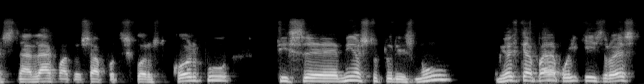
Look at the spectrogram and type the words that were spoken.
συναλλάγματος από τις χώρες του κόλπου, της μείωσης του τουρισμού. Μειώθηκαν πάρα πολύ και οι εισρωές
